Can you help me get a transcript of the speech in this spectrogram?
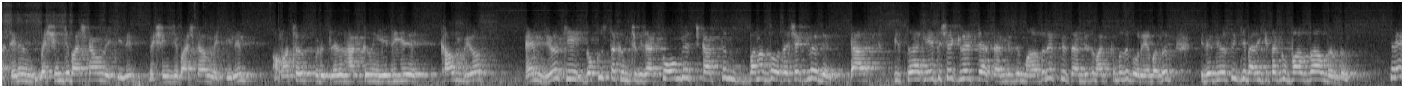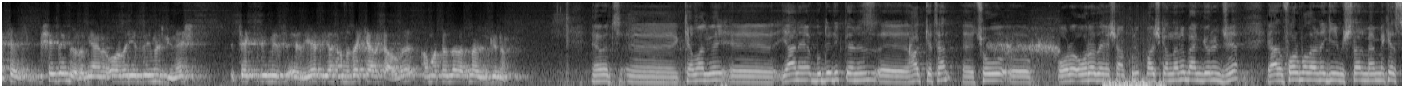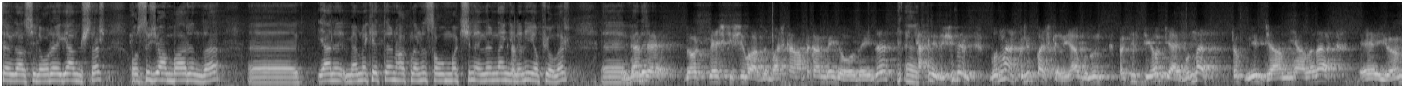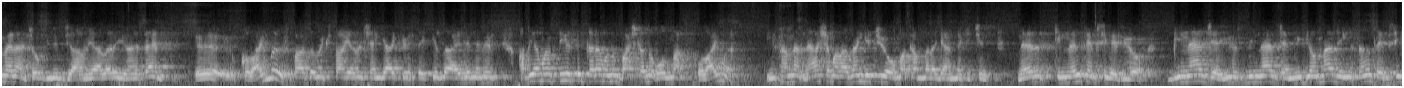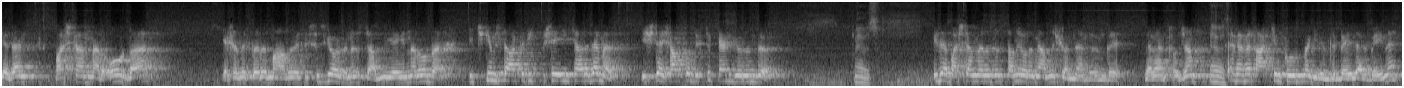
senin 5. başkan vekilin, 5. başkan vekilin amatör kulüplerin hakkını yediği kalmıyor. Hem diyor ki 9 takım çıkacaktı 11 çıkarttın bana da teşekkür edin. Ya biz sana niye teşekkür edeceğiz sen bizi mağdur ettin sen bizim hakkımızı koruyamadın. Bir de diyorsun ki ben iki takım fazla aldırdım. Neyse bir şey demiyorum yani orada yediğimiz güneş çektiğimiz eziyet yanımıza kar kaldı. Amatörler adına üzgünüm. Evet e, Kemal Bey e, yani bu dedikleriniz e, hakikaten e, çoğu e, or- orada yaşayan kulüp başkanlarını ben görünce yani formalarını giymişler memleket sevdasıyla oraya gelmişler o sıcağın bağrında e, yani memleketlerin haklarını savunmak için ellerinden geleni yapıyorlar. E, ve Bizden de- de 4-5 kişi vardı. Başkan Atakan Bey de oradaydı. Evet. Yani düşünün bunlar kulüp başkanı ya. Bunun ötesi yok yani. Bunlar çok büyük camialara e, yön veren, çok büyük camiaları yöneten e, kolay mı Isparta'nın, Kütahya'nın, Çengelköy'ün, Tekirdağ, Edirne'nin, Adıyaman, Siirt'in, Karaman'ın başkanı olmak kolay mı? İnsanlar ne aşamalardan geçiyor o makamlara gelmek için? Neler, kimleri temsil ediyor? Binlerce, yüz binlerce, milyonlarca insanı temsil eden başkanlar orada yaşadıkları mağduriyeti siz gördünüz. Canlı yayınlar orada. Hiç kimse artık hiçbir şey inkar edemez. İşte şapka düştükken göründü. evet. Bir de başkanlarımızı tanıyorum yanlış yönlendirildi Levent Hocam. Evet. TFF tahkim kuruluna gidildi Beylerbeyi'ne.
